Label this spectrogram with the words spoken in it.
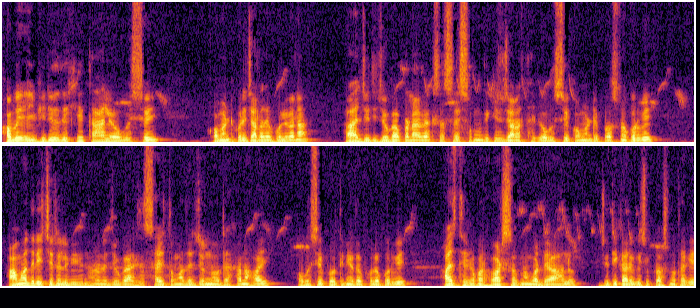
হবে এই ভিডিও দেখে, তাহলে অবশ্যই কমেন্ট করে জানাতে ভুলবে না। আর যদি যোগা প্রাণায়াম এক্সারসাইজ সম্বন্ধে কিছু জানার থাকে, অবশ্যই কমেন্টে প্রশ্ন করবে। আমাদের এই চ্যানেলে বিভিন্ন ধরনের যোগা এক্সারসাইজ তোমাদের জন্য দেখানো হয়, অবশ্যই প্রতিনিয়ত ফলো করবে। আজ থেকে আমার হোয়াটসঅ্যাপ নাম্বার দেওয়া হলো। যদি কারও কিছু প্রশ্ন থাকে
